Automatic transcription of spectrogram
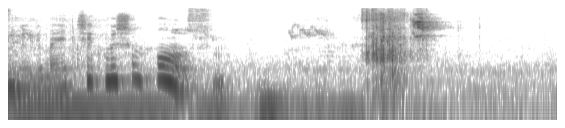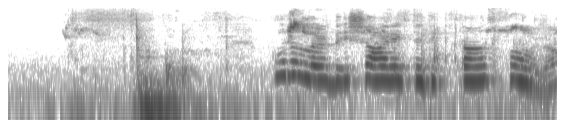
milime çıkmışım olsun. Buraları da işaretledikten sonra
